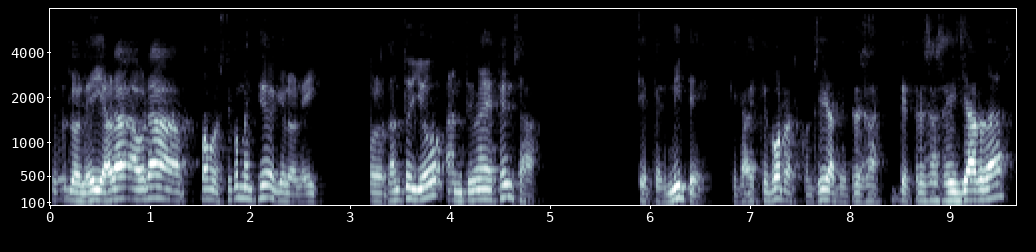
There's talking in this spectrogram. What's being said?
Lo leí, ahora, ahora, vamos, estoy convencido de que lo leí. Por lo tanto, yo, ante una defensa que permite que cada vez que corras consigas de 3 a, de 3 a 6 yardas,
